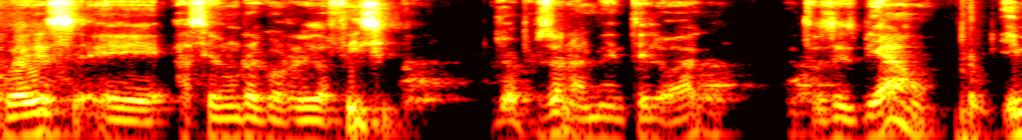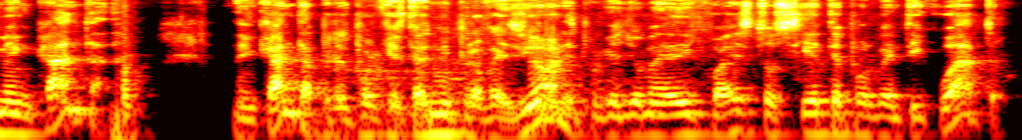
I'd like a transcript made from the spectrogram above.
puedes eh, hacer un recorrido físico. Yo personalmente lo hago. Entonces viajo y me encanta, me encanta, pero es porque esta es mi profesión, es porque yo me dedico a esto 7 por 24,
